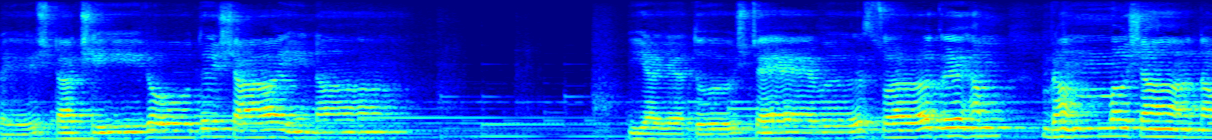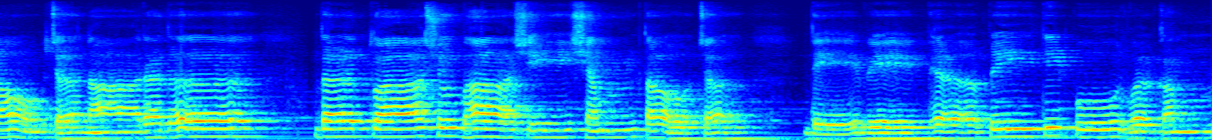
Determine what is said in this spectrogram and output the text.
हृष्टक्षीरोदशायिना ययतुश्चैव स्वगृहं ब्रह्मशानौ च नारद दत्त्वा शुभाशीषं तौ च देवेभ्य प्रीतिपूर्वकम्।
